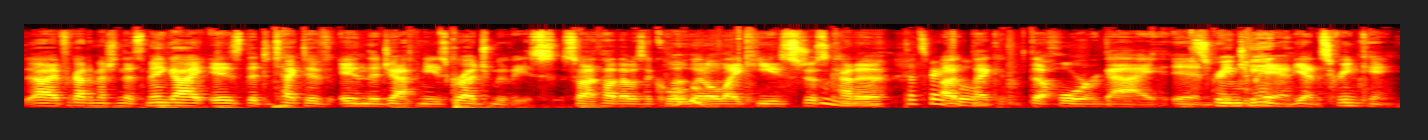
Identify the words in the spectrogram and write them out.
I forgot to mention this. Main guy is the detective in the Japanese Grudge movies. So I thought that was a cool Ooh. little like he's just kind of that's very cool. like the horror guy in, Scream in Japan. King. Yeah, the Scream King.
